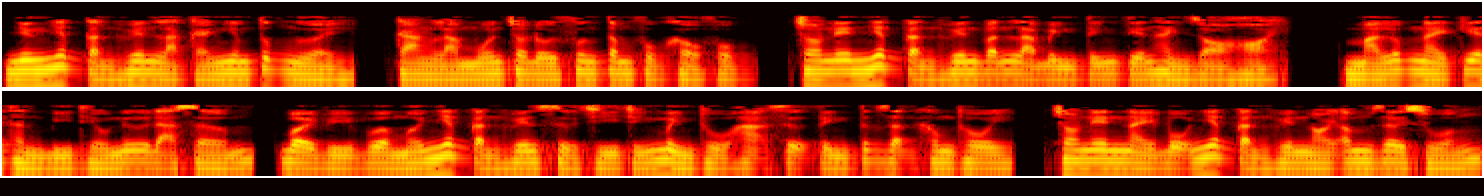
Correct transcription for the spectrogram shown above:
nhưng nhất cẩn huyên là cái nghiêm túc người, càng là muốn cho đối phương tâm phục khẩu phục, cho nên nhất cẩn huyên vẫn là bình tĩnh tiến hành dò hỏi, mà lúc này kia thần bí thiếu nữ đã sớm, bởi vì vừa mới nhiếp cẩn huyên xử trí chính mình thủ hạ sự tình tức giận không thôi, cho nên này bộ nhiếp cẩn huyên nói âm rơi xuống,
